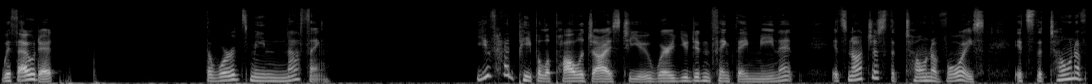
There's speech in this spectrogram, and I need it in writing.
Without it, the words mean nothing. You've had people apologize to you where you didn't think they mean it. It's not just the tone of voice, it's the tone of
